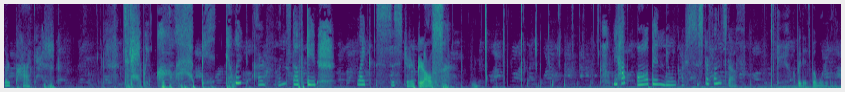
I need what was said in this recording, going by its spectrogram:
or podcast? Today we all have been doing our fun stuff in like sister girls. We have all been doing our sister fun stuff. Hope it is, but watermelon. Give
